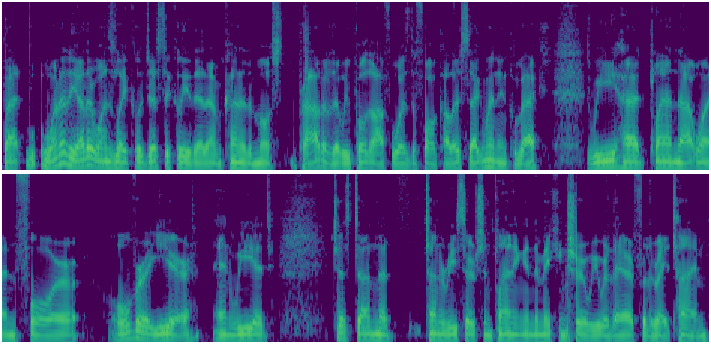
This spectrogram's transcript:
but one of the other ones, like logistically, that I'm kind of the most proud of that we pulled off was the fall colors segment in Quebec. We had planned that one for over a year, and we had just done a ton of research and planning into making sure we were there for the right time.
